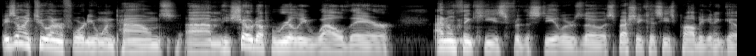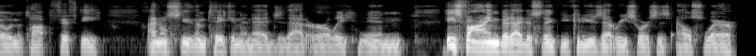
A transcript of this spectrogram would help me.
But he's only 241 pounds. Um, he showed up really well there. I don't think he's for the Steelers, though, especially because he's probably going to go in the top 50. I don't see them taking an edge that early. And he's fine, but I just think you could use that resources elsewhere.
